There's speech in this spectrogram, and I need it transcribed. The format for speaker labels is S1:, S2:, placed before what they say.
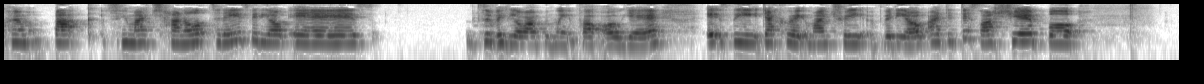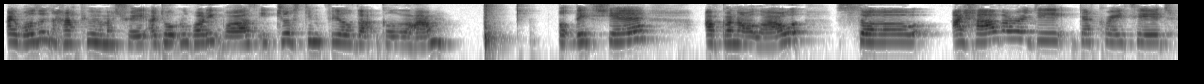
S1: welcome back to my channel. Today's video is the video i've been waiting for all year. It's the decorate my tree video. I did this last year but i wasn't happy with my tree. I don't know what it was. It just didn't feel that glam. But this year i've gone all out. So i have already decorated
